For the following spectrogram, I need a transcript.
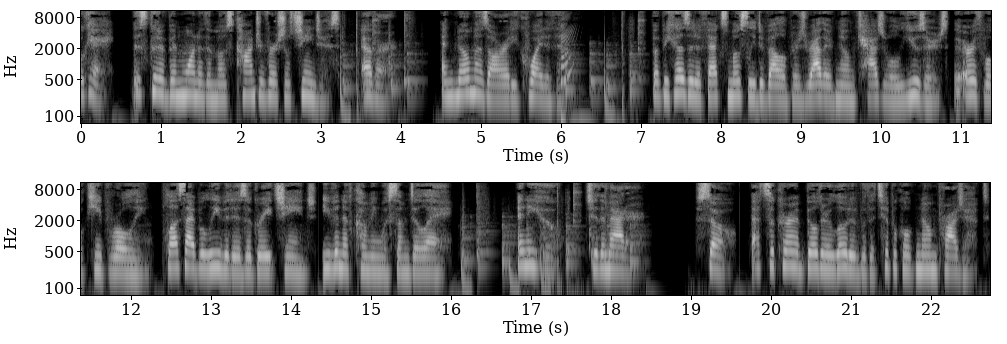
Okay, this could have been one of the most controversial changes, ever! And GNOME has already quite a thing! But because it affects mostly developers rather GNOME casual users, the earth will keep rolling, plus I believe it is a great change, even if coming with some delay. Anywho, to the matter. So, that's the current builder loaded with a typical GNOME project,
